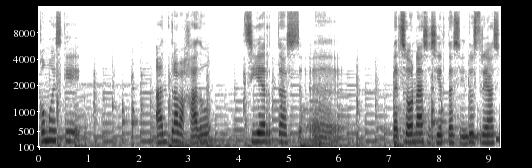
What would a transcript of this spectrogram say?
cómo es que han trabajado ciertas eh, personas o ciertas industrias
